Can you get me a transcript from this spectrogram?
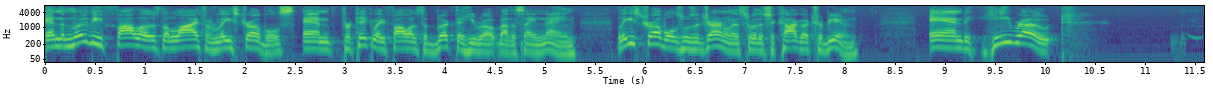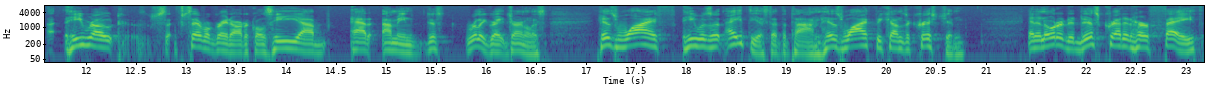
And the movie follows the life of Lee Strobel and particularly follows the book that he wrote by the same name. Lee Strobel was a journalist with the Chicago Tribune, and he wrote he wrote s- several great articles. He uh, had, I mean, just really great journalist. His wife, he was an atheist at the time. His wife becomes a Christian and in order to discredit her faith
